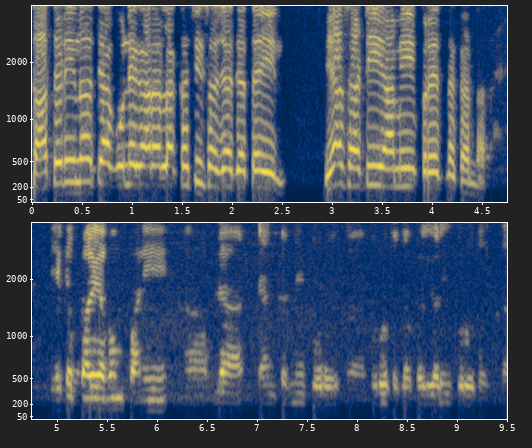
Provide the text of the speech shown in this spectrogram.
तातडीनं त्या गुन्हेगाराला कशी सजा देता येईल यासाठी आम्ही प्रयत्न करणार आहे. एका काळी आपण पाणी आपल्या टँकरने पुरवत होता बैलगाडी पुरवत होता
